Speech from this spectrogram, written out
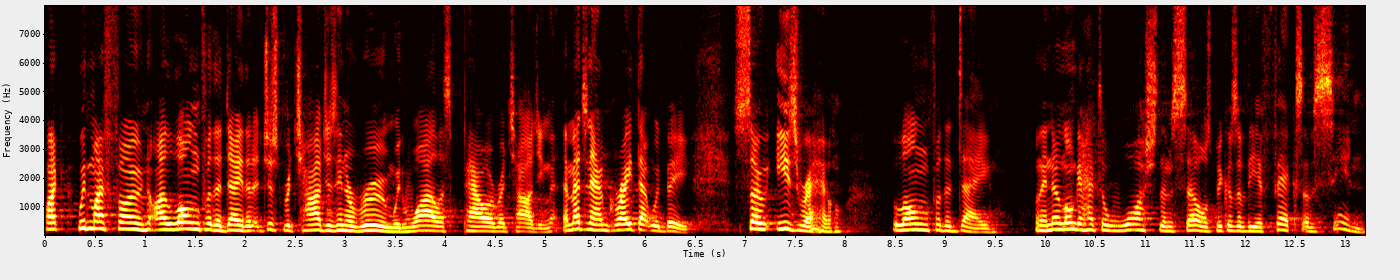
Like with my phone, I long for the day that it just recharges in a room with wireless power recharging. Imagine how great that would be. So Israel longed for the day when they no longer had to wash themselves because of the effects of sin.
